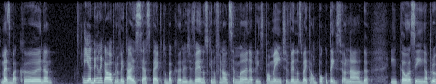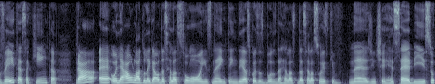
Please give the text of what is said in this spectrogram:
mais bacana. E é bem legal aproveitar esse aspecto bacana de Vênus, que no final de semana, principalmente, Vênus vai estar um pouco tensionada. Então, assim, aproveita essa quinta para é, olhar o lado legal das relações, né? Entender as coisas boas da, das relações que né, a gente recebe isso,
